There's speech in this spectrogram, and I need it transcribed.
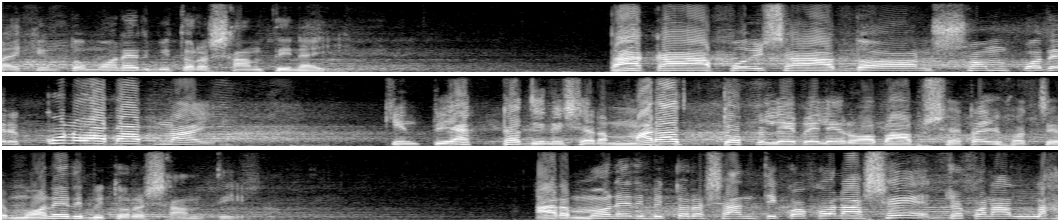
নাই, কিন্তু মনের ভিতরে শান্তি নাই। টাকা, পয়সা, ধন, সম্পদের কোনো অভাব নাই, কিন্তু একটা জিনিসের মারাত্মক লেভেলের অভাব, সেটাই হচ্ছে মনের ভিতরে শান্তি। আর মনের ভিতরে শান্তি কখন আসে? যখন আল্লাহ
